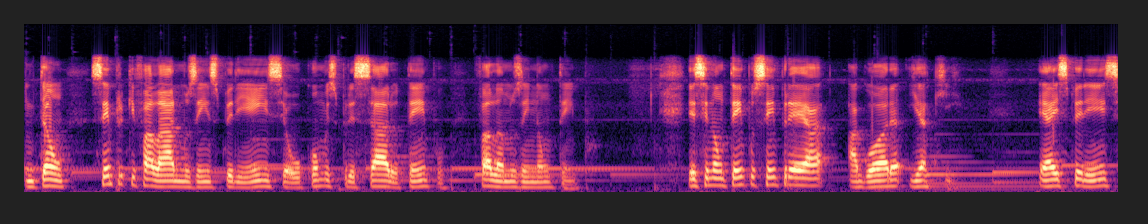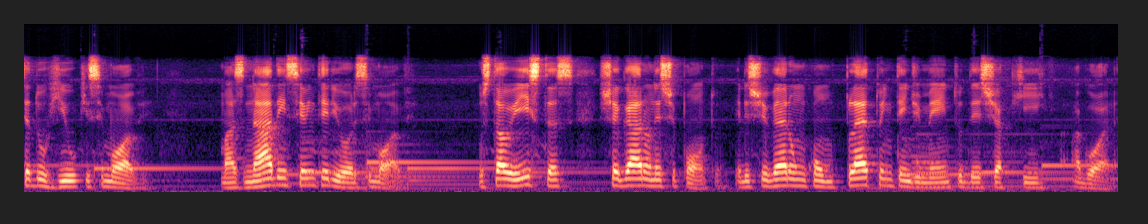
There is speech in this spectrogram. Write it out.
Então, sempre que falarmos em experiência ou como expressar o tempo, falamos em não tempo. Esse não tempo sempre é agora e aqui é a experiência do rio que se move, mas nada em seu interior se move. Os taoístas chegaram neste ponto. Eles tiveram um completo entendimento deste aqui agora,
